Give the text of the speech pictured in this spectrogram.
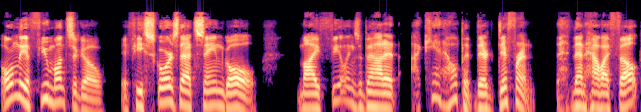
only a few months ago, if he scores that same goal, my feelings about it, I can't help it. They're different than how I felt.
